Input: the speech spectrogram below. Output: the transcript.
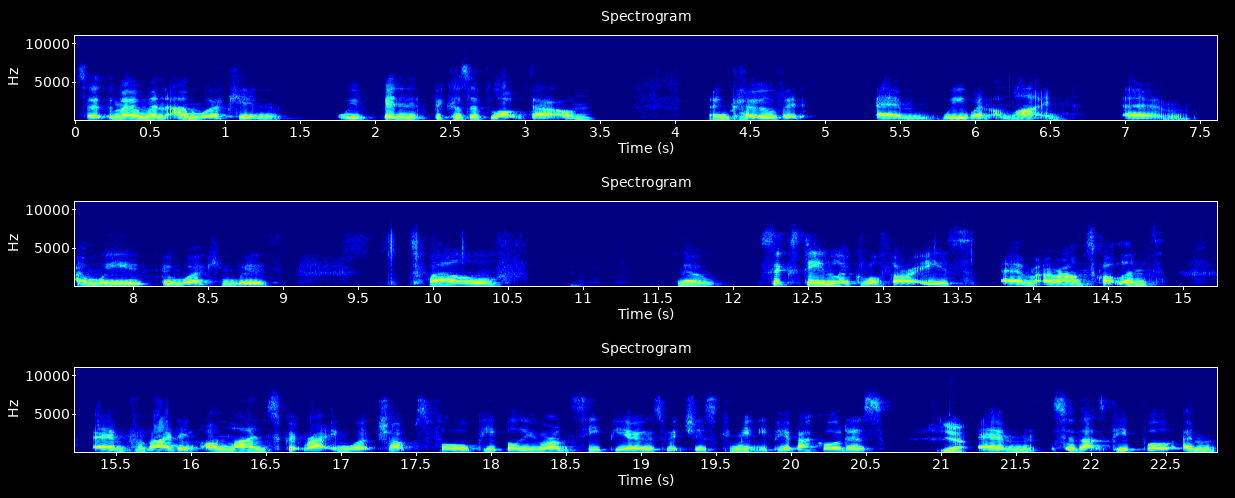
So at the moment, I'm working. We've been because of lockdown and COVID, um, we went online, um, and we've been working with twelve, no, sixteen local authorities um, around Scotland, um, providing online script writing workshops for people who are on CPOs, which is community payback orders. Yeah. Um. So that's people. Um.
